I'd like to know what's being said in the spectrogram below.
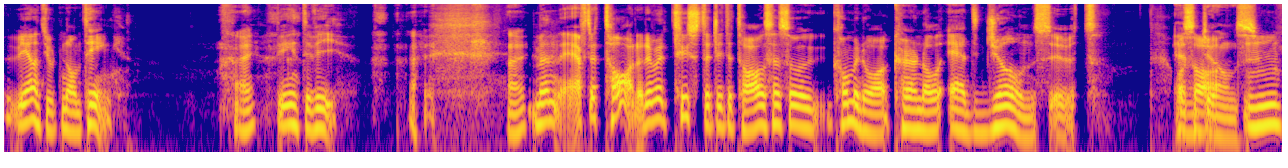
vi har inte gjort någonting. Nej. Det är inte vi. Nej. Men efter ett tag då, det var tyst ett litet tag och sen så kommer då Colonel Ed Jones ut. Och Ed sa, Jones. Mm,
